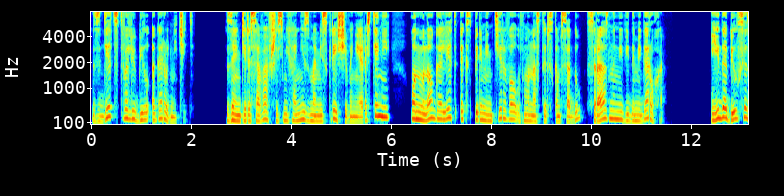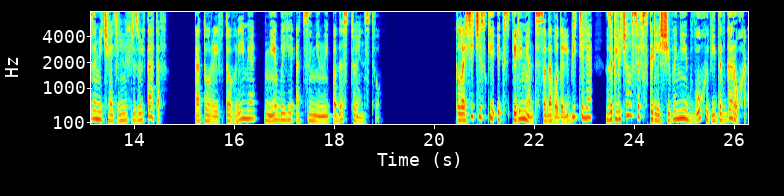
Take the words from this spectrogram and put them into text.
с детства любил огородничать. Заинтересовавшись механизмами скрещивания растений, он много лет экспериментировал в монастырском саду с разными видами гороха и добился замечательных результатов, которые в то время не были оценены по достоинству. Классический эксперимент садовода-любителя заключался в скрещивании двух видов гороха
